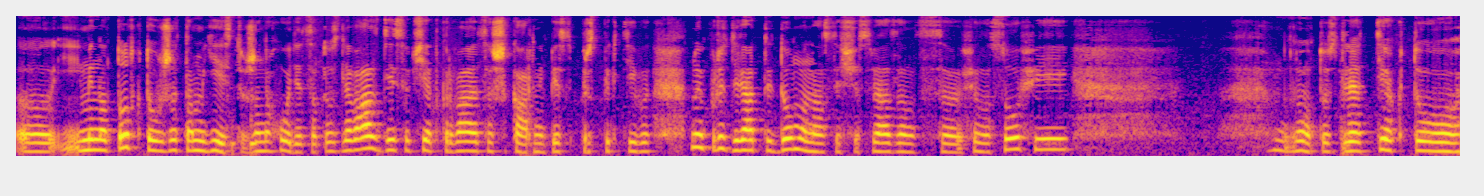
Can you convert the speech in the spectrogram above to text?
Э, именно тот, кто уже там есть, уже находится. То есть для вас здесь вообще открываются шикарные перспективы. Ну и плюс девятый дом у нас еще связан с философией. Ну, то есть для тех, кто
